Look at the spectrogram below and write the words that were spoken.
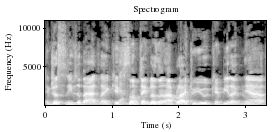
and just leave the bad. Like if yeah. something doesn't apply to you, you can be like, yeah,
